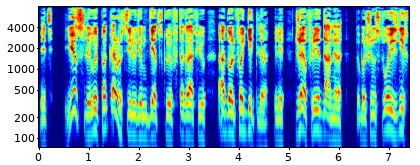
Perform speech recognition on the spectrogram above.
Ведь если вы покажете людям детскую фотографию Адольфа Гитлера или Джеффри Даммера, то большинство из них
